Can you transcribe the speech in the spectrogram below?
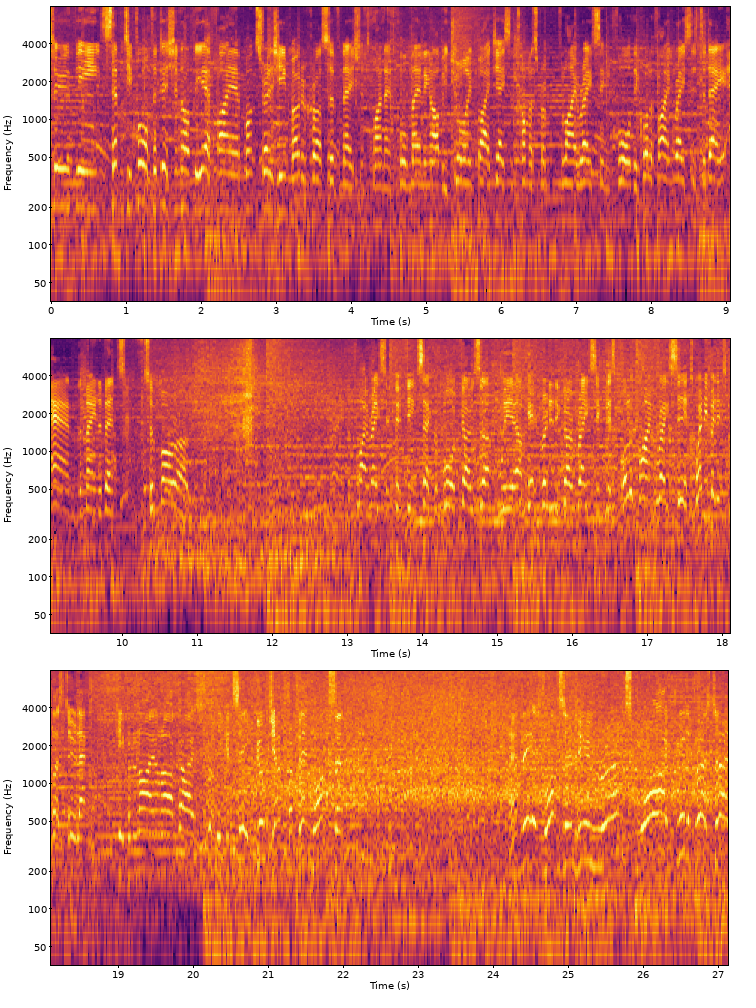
to the 74th edition of the FIM Monster Energy Motocross of Nations. My name's Paul Malin. I'll be joined by Jason Thomas from Fly Racing for the qualifying races today and the main events tomorrow. The Fly Racing 15 second board goes up. We are getting ready to go racing this qualifying race here. 20 minutes plus two laps. Keeping an eye on our guys. But we can see good jump from Ben Watson. And there's Watson who runs wide through the first turn,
